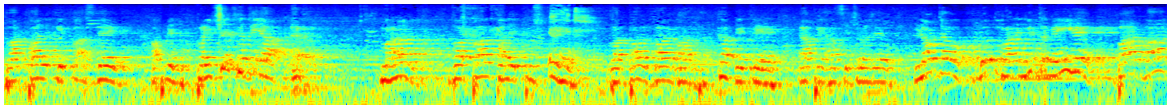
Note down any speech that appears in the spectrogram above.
द्वारपाल के पास गए, अपने परिचय को दिया। महाराज, द्वारपाल वाले पूछते हैं, द्वारपाल बार बार धक्का देते हैं, आप यहाँ से चले जाओ लौट जाओ वो तुम्हारे मित्र नहीं है। बार बार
